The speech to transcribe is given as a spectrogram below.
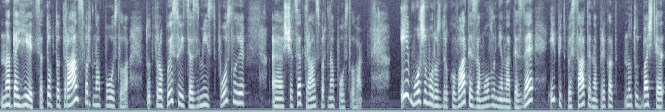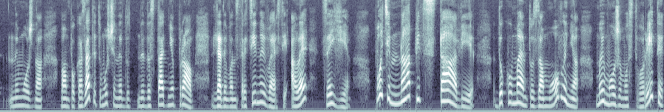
надається, тобто транспортна послуга. Тут прописується зміст послуги, е, що це транспортна послуга. І можемо роздрукувати замовлення на ТЗ і підписати, наприклад, ну тут, бачите, не можна вам показати, тому що недостатньо прав для демонстраційної версії, але це є. Потім на підставі документу замовлення ми можемо створити,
